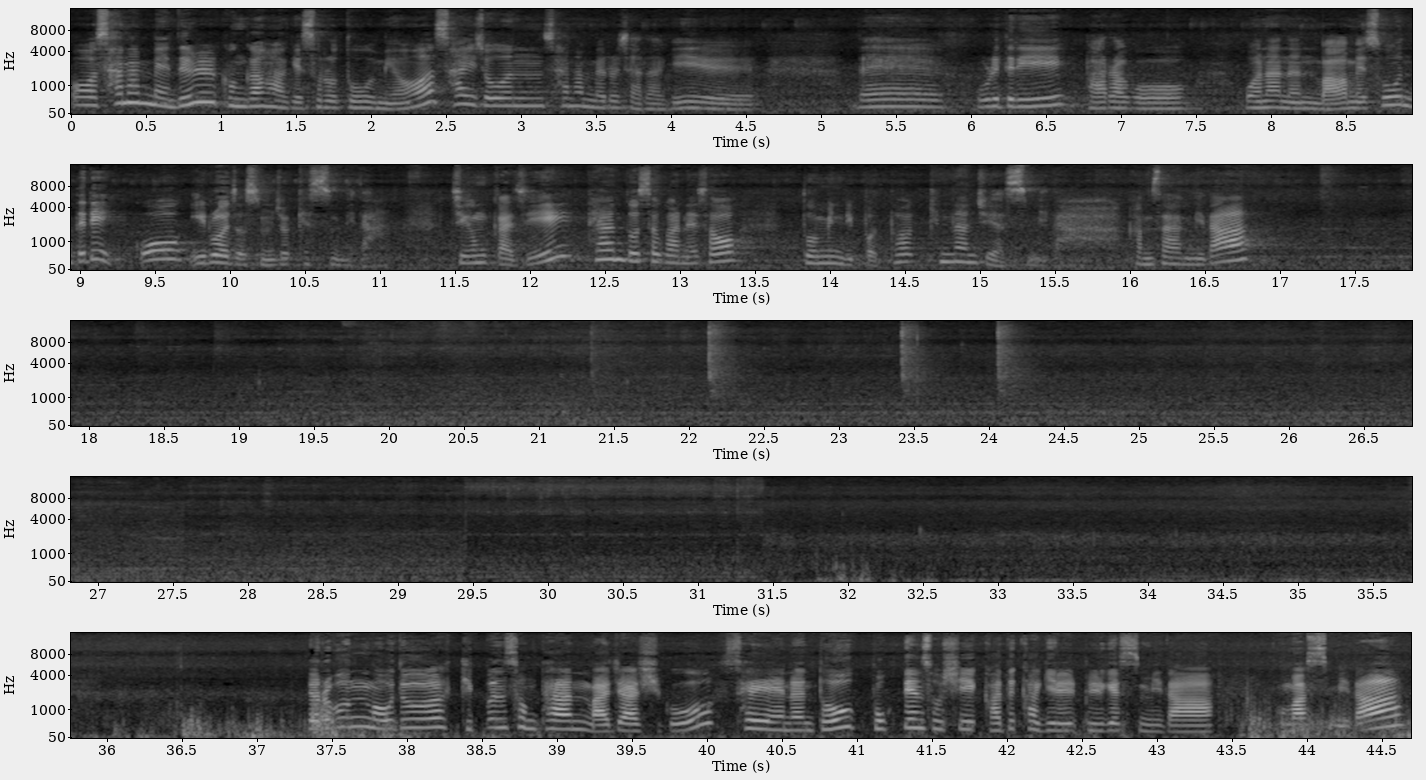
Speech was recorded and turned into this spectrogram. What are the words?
어, 사남매 늘 건강하게 서로 도우며 사이좋은 사남매로 자라길. 네, 우리들이 바라고 원하는 마음의 소원들이 꼭 이루어졌으면 좋겠습니다. 지금까지 태안도서관에서 도민 리포터 김난주였습니다. 감사합니다. 여러분 모두 기쁜 성탄 맞이하시고 새해에는 더욱 복된 소식 가득하길 빌겠습니다. 고맙습니다.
